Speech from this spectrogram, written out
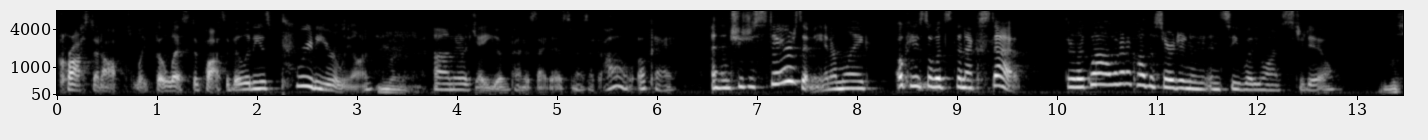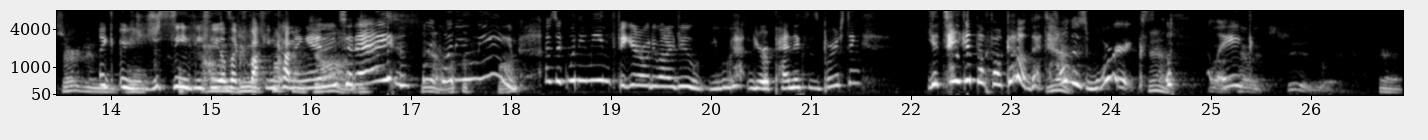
crossed it off like the list of possibilities pretty early on. Right. Um, they're like, yeah, you have appendicitis, and I was like, oh, okay. And then she just stares at me, and I'm like, okay, so what's the next step? They're like, well, we're gonna call the surgeon and, and see what he wants to do. The surgeon. Like, will just see if he feels like his fucking coming in job. today. like, Yeah, what, what do you mean? fuck? I was like, what do you mean? Figure out what you want to do. You your appendix is bursting. You take it the fuck out. That's how this works. Yeah. That's like, how it should work. Yeah.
